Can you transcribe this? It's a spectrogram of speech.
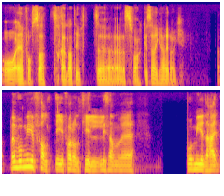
og er fortsatt relativt eh, svake, ser jeg her i dag. Men hvor mye falt de i forhold til liksom, eh, hvor mye det her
